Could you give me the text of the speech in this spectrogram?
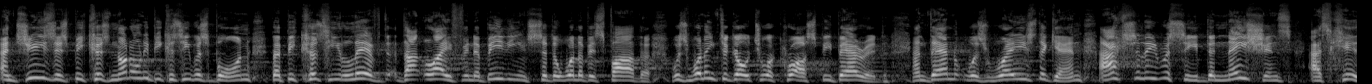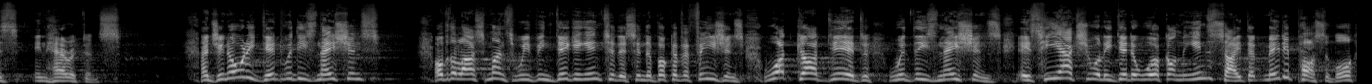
And Jesus, because not only because he was born, but because he lived that life in obedience to the will of his Father, was willing to go to a cross, be buried, and then was raised again, actually received the nations as his inheritance. And do you know what he did with these nations? Over the last months, we've been digging into this in the book of Ephesians. What God did with these nations is He actually did a work on the inside that made it possible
